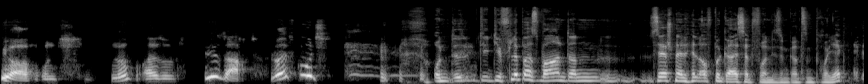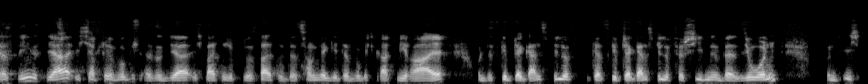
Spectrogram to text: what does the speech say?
Ja, und ne, also wie gesagt, läuft gut. Und äh, die, die Flippers waren dann sehr schnell hellauf begeistert von diesem ganzen Projekt. Das Ding ist ja, ich habe ja wirklich, also ja, ich weiß nicht, ob du das weißt, der Song, der geht ja wirklich gerade viral und es gibt ja ganz viele, es gibt ja ganz viele verschiedene Versionen und ich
